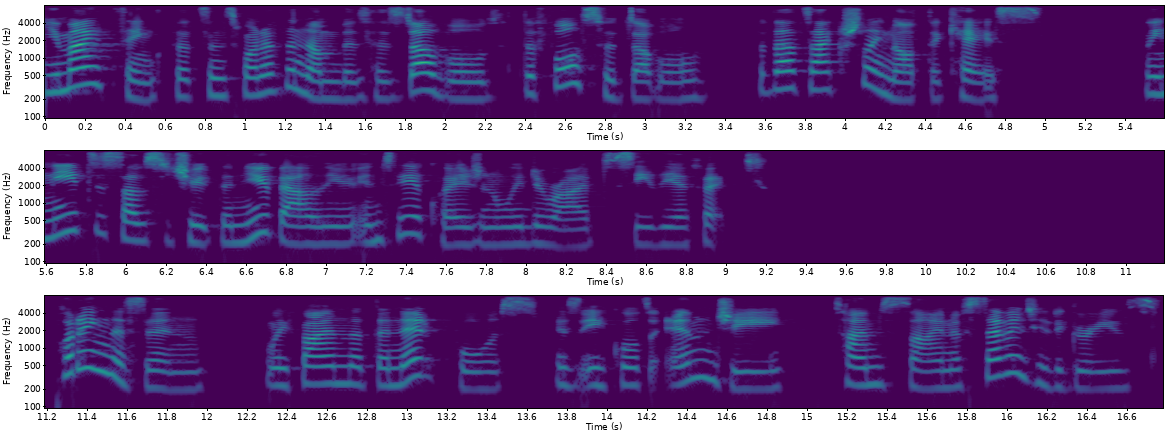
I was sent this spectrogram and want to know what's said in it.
You might think that since one of the numbers has doubled, the force would double, but that's actually not the case. We need to substitute the new value into the equation we derived to see the effect. Putting this in, we find that the net force is equal to mg times sine of 70 degrees,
